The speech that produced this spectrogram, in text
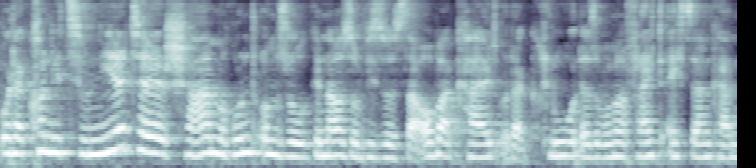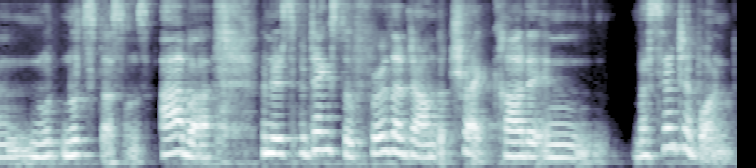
oder konditionierte Scham rund um so, genauso wie so Sauberkeit oder Klo oder so, wo man vielleicht echt sagen kann, nutzt das uns. Aber wenn du jetzt bedenkst, so further down the track, gerade in bei Centerbond,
